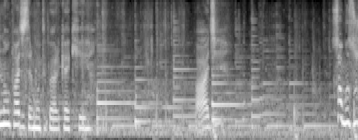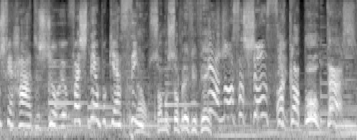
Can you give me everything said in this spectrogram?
Não pode ser muito pior que aqui. Pode? Somos uns ferrados, Joel. Faz tempo que é assim. Não, somos sobreviventes. É a nossa chance. Acabou, Tess!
